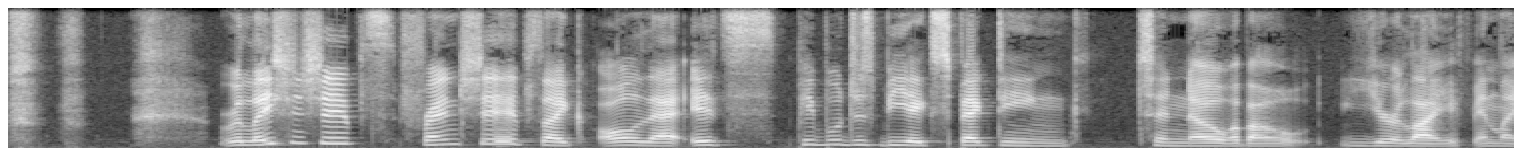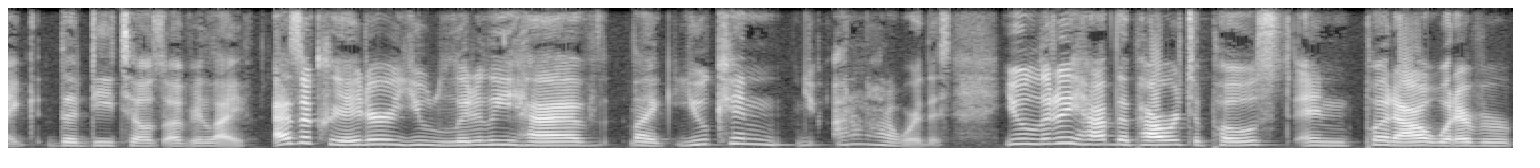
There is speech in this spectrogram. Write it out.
relationships, friendships, like all of that. It's people just be expecting to know about your life and like the details of your life. As a creator, you literally have like you can you, I don't know how to word this. You literally have the power to post and put out whatever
